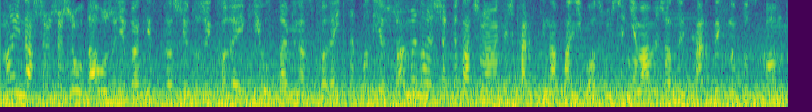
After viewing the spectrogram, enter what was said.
No i na szczęście się udało, że nie było jakiejś strasznie dużej kolejki. Ustawił nas w kolejce, podjeżdżamy, no i się pyta, czy mamy jakieś kartki na paliwo. Oczywiście nie mamy żadnych kartek, no bo skąd?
